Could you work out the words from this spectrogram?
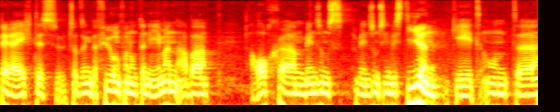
Bereich des, sozusagen der Führung von Unternehmen, aber auch ähm, wenn es ums, ums Investieren geht. Und äh,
